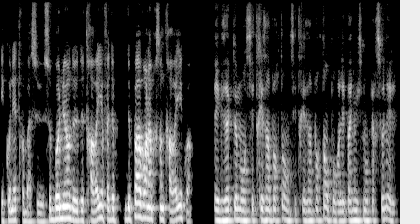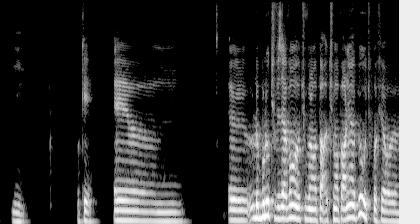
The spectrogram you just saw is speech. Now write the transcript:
et connaître bah, ce, ce, bonheur de, de, travailler, en fait, de ne pas avoir l'impression de travailler, quoi. Exactement, c'est très important, c'est très important pour l'épanouissement personnel. Mmh. Ok. Et euh, euh, le boulot que tu faisais avant, tu veux en, tu en parler un peu ou tu préfères euh...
